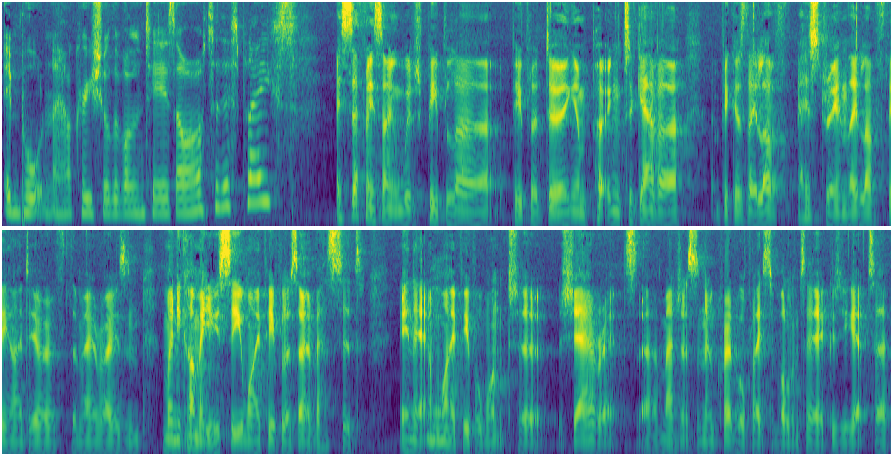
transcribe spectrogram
important, how crucial the volunteers are to this place. It's definitely something which people are people are doing and putting together because they love history and they love the idea of the Mary Rose. And when you come here, you see why people are so invested in it and why people want to share it. Uh, imagine it's an incredible place to volunteer because you get to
